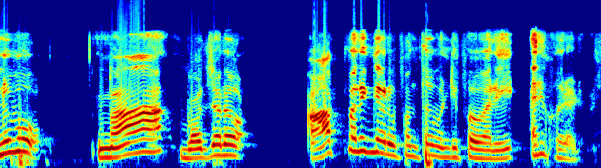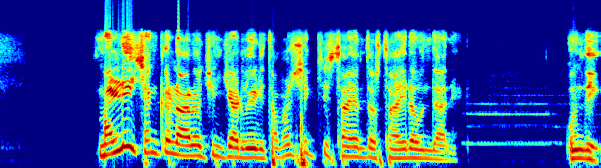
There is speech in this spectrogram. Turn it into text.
నువ్వు నా బొజ్జలో ఆత్మలింగ రూపంతో ఉండిపోవాలి అని కోరాడు. మళ్ళీ శంకరుడు ఆలోచించాడు వీడి తపశక్తి స్థాయి అంత స్థాయిలో ఉందా అని. ఉంది.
